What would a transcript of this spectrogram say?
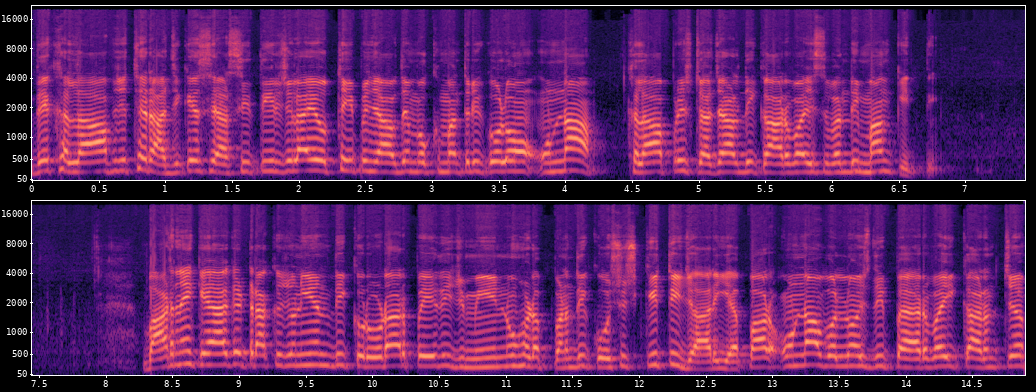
ਦੇ ਖਿਲਾਫ ਜਿੱਥੇ ਰੱਜ ਕੇ ਸਿਆਸੀ ਤੀਰ ਚਲਾਏ ਉੱਥੇ ਹੀ ਪੰਜਾਬ ਦੇ ਮੁੱਖ ਮੰਤਰੀ ਕੋਲੋਂ ਉਹਨਾਂ ਖਿਲਾਫ ਭ੍ਰਿਸ਼ਟਾਚਾਰ ਦੀ ਕਾਰਵਾਈ ਸੰਬੰਧੀ ਮੰਗ ਕੀਤੀ। ਬਾਠ ਨੇ ਕਿਹਾ ਕਿ ਟਰੱਕ ਯੂਨੀਅਨ ਦੀ ਕਰੋੜਾਂ ਰੁਪਏ ਦੀ ਜ਼ਮੀਨ ਨੂੰ ਹੜੱਪਣ ਦੀ ਕੋਸ਼ਿਸ਼ ਕੀਤੀ ਜਾ ਰਹੀ ਹੈ, ਪਰ ਉਹਨਾਂ ਵੱਲੋਂ ਇਸ ਦੀ ਪੈਰਵਾਈ ਕਰਨ ਚ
